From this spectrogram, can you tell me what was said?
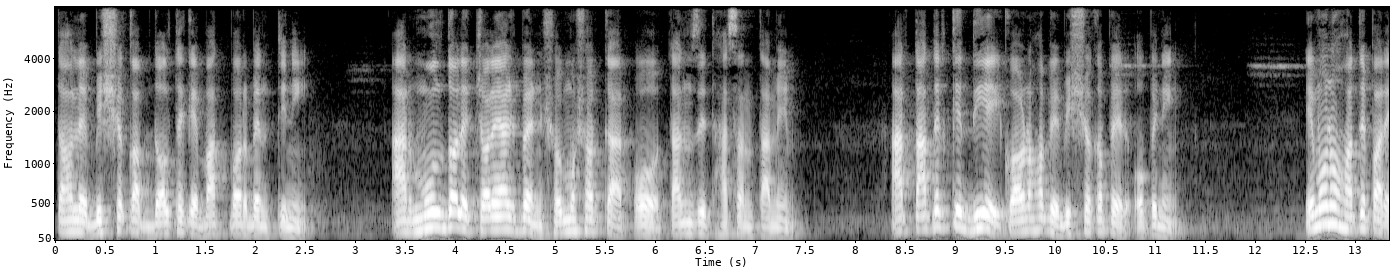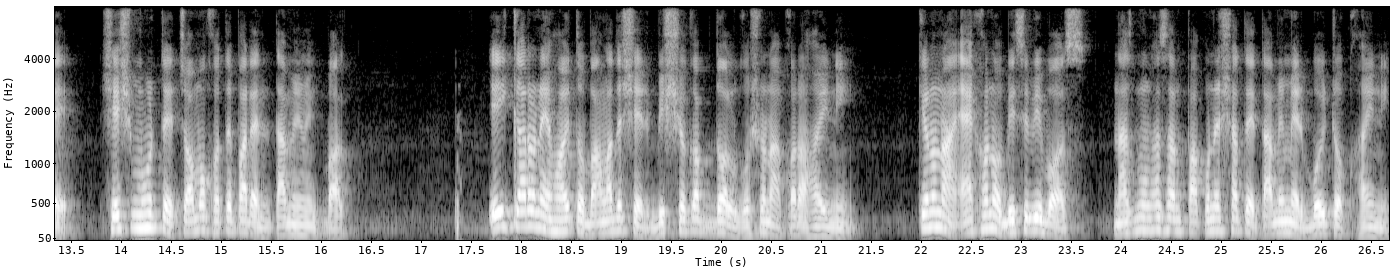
তাহলে বিশ্বকাপ দল থেকে বাদ পড়বেন তিনি। আর মূল দলে চলে আসবেন সৌম্য সরকার ও তানজিদ হাসান তামিম। আর তাদেরকে দিয়েই করানো হবে বিশ্বকাপের ওপেনিং। এমনও হতে পারে, শেষ মুহূর্তে চমক হতে পারেন তামিম ইকবাল। এই কারণে হয়তো বাংলাদেশের বিশ্বকাপ দল ঘোষণা করা হয়নি। কেননা এখনও বিসিবি বস নাজমুল হাসান পাপনের সাথে তামিমের বৈঠক হয়নি।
